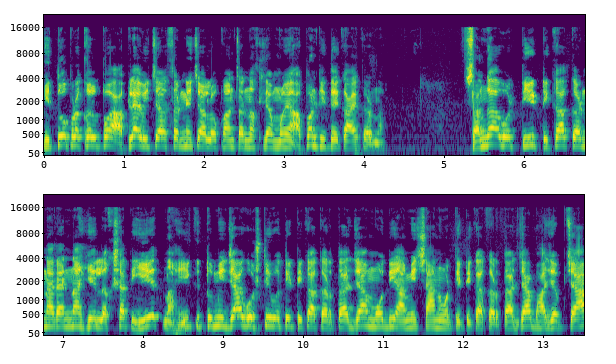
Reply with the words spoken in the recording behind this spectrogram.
की तो प्रकल्प आपल्या विचारसरणीच्या लोकांचा नसल्यामुळे आपण तिथे काय करणार? संघावरती टीका करणाऱ्यांना हे लक्षात येत नाही की तुम्ही ज्या गोष्टीवरती टीका करता ज्या मोदी अमित शहांवरती टीका करता ज्या भाजपच्या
